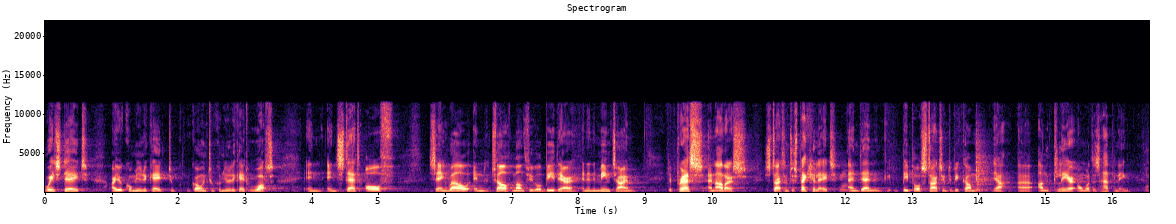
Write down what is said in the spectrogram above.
which date are you communicate to, going to communicate what, in, instead of saying, well, in 12 months we will be there, and in the meantime, the press and others starting to speculate, and then people starting to become yeah, uh, unclear on what is happening, Yeah.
